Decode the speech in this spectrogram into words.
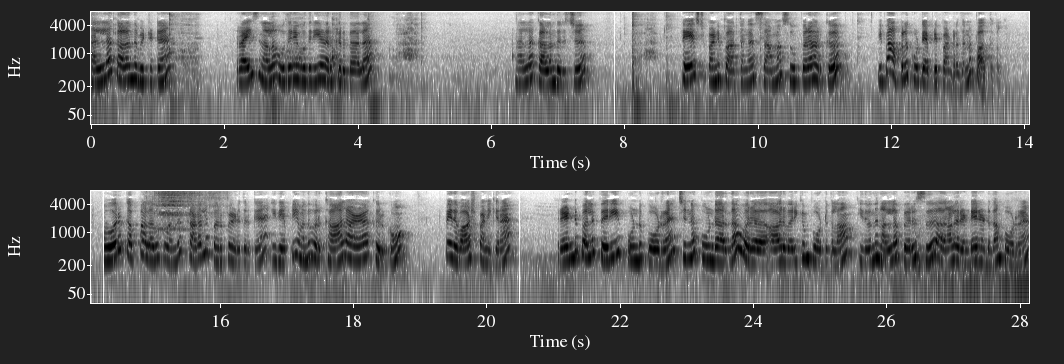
நல்லா கலந்து விட்டுட்டேன். ரைஸ் நல்லா உதிரி உதிரியாக இருக்கிறதால நல்லா கலந்துருச்சு. டேஸ்ட் பண்ணி பார்த்தங்க செம சூப்பராக இருக்குது இப்போ அப்பள கூட்டை எப்படி பண்ணுறதுன்னு பார்த்துக்கலாம் ஒரு கப் அளவுக்கு வந்து கடலை பருப்பு எடுத்திருக்கேன். இது எப்படி வந்து ஒரு கால் அழகாக இருக்கும். இப்போ இதை வாஷ் பண்ணிக்கிறேன். ரெண்டு பல்லு பெரிய பூண்டு போடுறேன். சின்ன பூண்டாக இருந்தால் ஒரு ஆறு வரைக்கும் போட்டுக்கலாம். இது வந்து நல்லா பெருசு. அதனால் ரெண்டே ரெண்டு தான் போடுறேன்.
